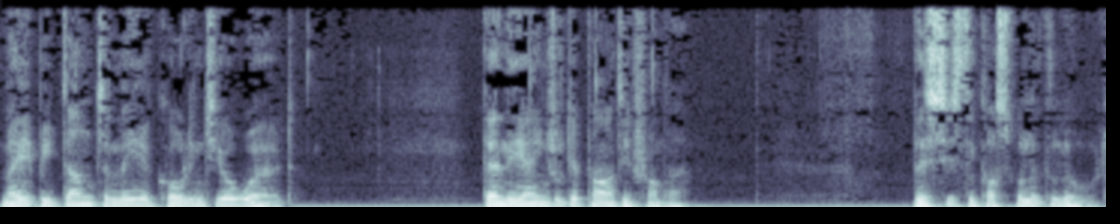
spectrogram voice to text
May it be done to me according to your word. Then the angel departed from her. This is the gospel of the Lord.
